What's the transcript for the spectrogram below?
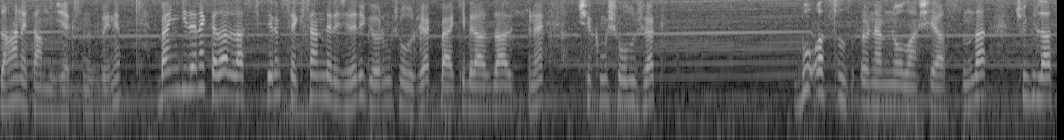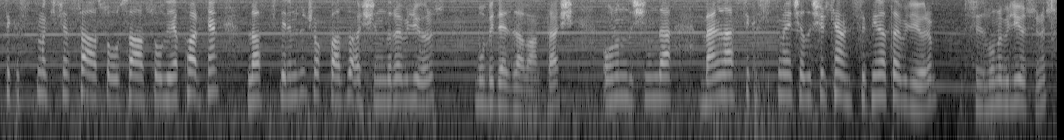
daha net anlayacaksınız beni. Ben gidene kadar lastiklerim 80 dereceleri görmüş olacak. Belki biraz daha üstüne çıkmış olacak. Bu asıl önemli olan şey aslında. Çünkü lastik ısıtmak için sağ sol sağ sol yaparken lastiklerimizi çok fazla aşındırabiliyoruz. Bu bir dezavantaj. Onun dışında ben lastik ısıtmaya çalışırken spin atabiliyorum. Siz bunu biliyorsunuz.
